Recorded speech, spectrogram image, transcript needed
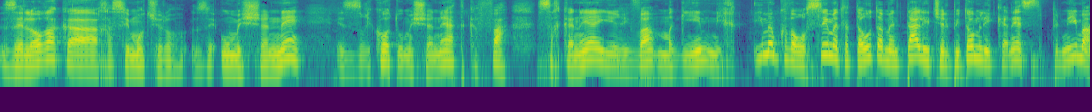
זה לא רק החסימות שלו, זה, הוא משנה זריקות, הוא משנה התקפה. שחקני היריבה מגיעים, אם הם כבר עושים את הטעות המנטלית של פתאום להיכנס פנימה,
